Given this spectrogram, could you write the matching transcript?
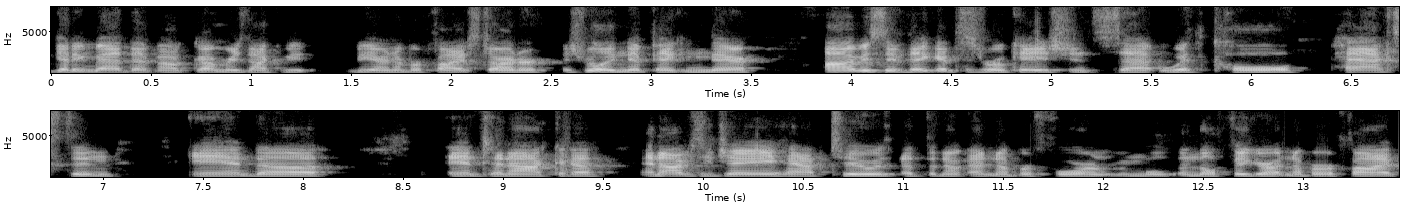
getting mad that Montgomery's not going to be our number five starter, is really nitpicking there. Obviously, if they get this rotation set with Cole, Paxton, and uh, and Tanaka, and obviously JA have to at the at number four, and, we'll, and they'll figure out number five.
